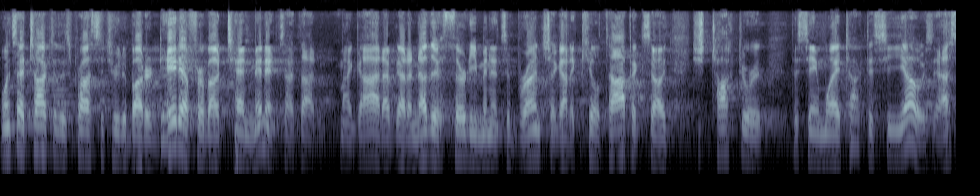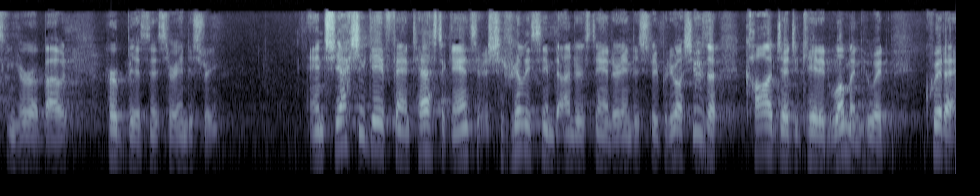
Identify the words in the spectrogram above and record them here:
once I talked to this prostitute about her data for about 10 minutes, I thought, my God, I've got another 30 minutes of brunch. I got to kill topics. So I just talked to her the same way I talk to CEOs, asking her about her business, her industry. And she actually gave fantastic answers. She really seemed to understand her industry pretty well. She was a college educated woman who had quit an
